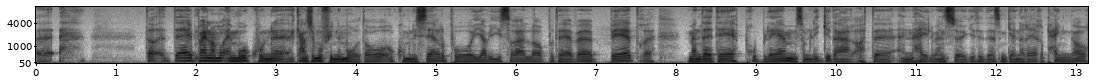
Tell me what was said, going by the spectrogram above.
eh, det, det er på en eller annen måte Jeg må kunne Kanskje må finne måter å, å kommunisere det på i aviser eller på TV bedre. Men det, det er et problem som ligger der, at eh, en hele veien søker til det som genererer penger,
